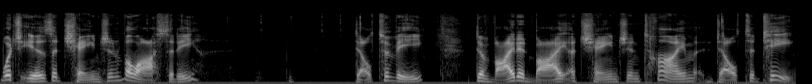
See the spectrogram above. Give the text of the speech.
which is a change in velocity delta V divided by a change in time delta t.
